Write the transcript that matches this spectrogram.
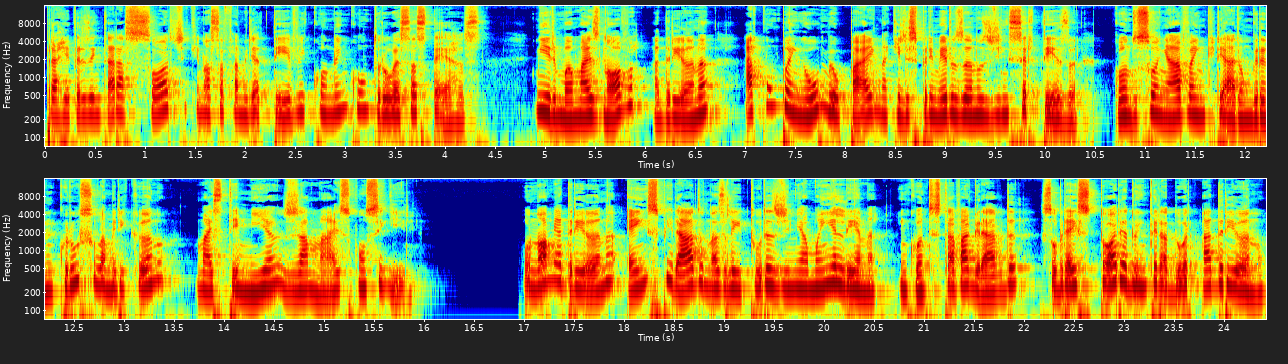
para representar a sorte que nossa família teve quando encontrou essas terras. Minha irmã mais nova, Adriana, acompanhou meu pai naqueles primeiros anos de incerteza, quando sonhava em criar um Gran Cru sul-americano, mas temia jamais conseguir. O nome Adriana é inspirado nas leituras de minha mãe Helena, enquanto estava grávida, sobre a história do imperador Adriano,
